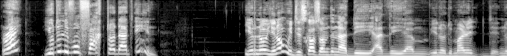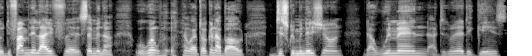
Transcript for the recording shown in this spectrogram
Right? You didn't even factor that in. You know you know we discussed something at the at the um you know the marriage you know the family life uh, seminar. When we were talking about discrimination that women are discriminated against.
